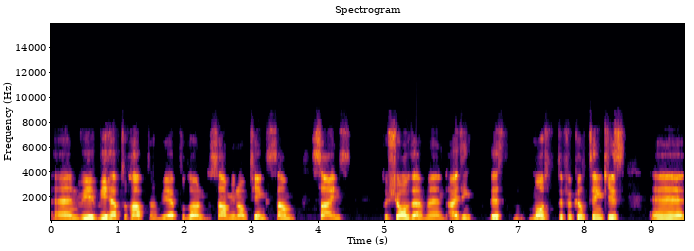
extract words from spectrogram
and we we have to help them. We have to learn some, you know, things, some signs to show them, and I think that's most difficult thing is uh,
